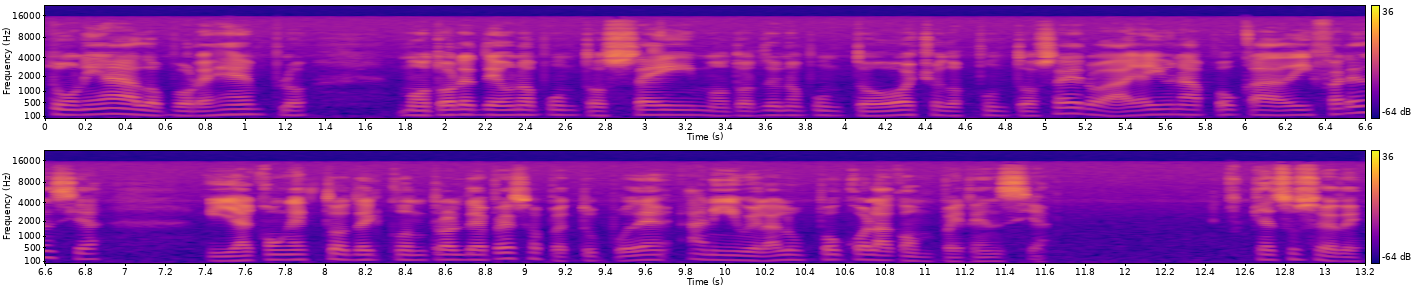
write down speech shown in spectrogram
tuneado, por ejemplo, motores de 1.6, motor de 1.8, 2.0, ahí hay una poca diferencia y ya con esto del control de peso, pues tú puedes anivelar un poco la competencia. ¿Qué sucede?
